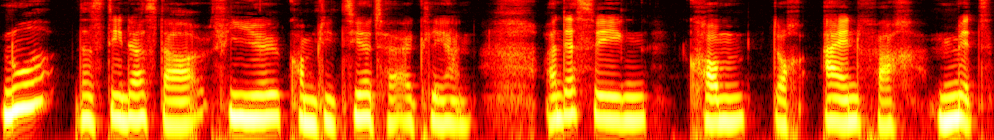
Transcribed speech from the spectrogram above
Nur, dass die das da viel komplizierter erklären. Und deswegen komm doch einfach mit.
